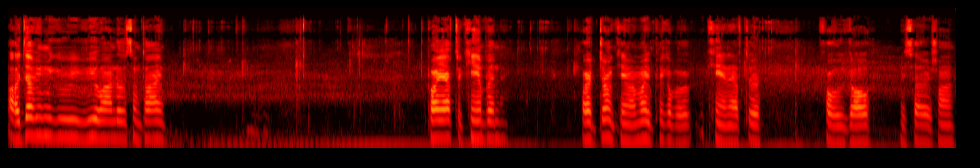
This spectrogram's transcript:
I'll definitely make a review on those sometime. Probably after camping or camp. I might pick up a can after before we go. We set or something.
